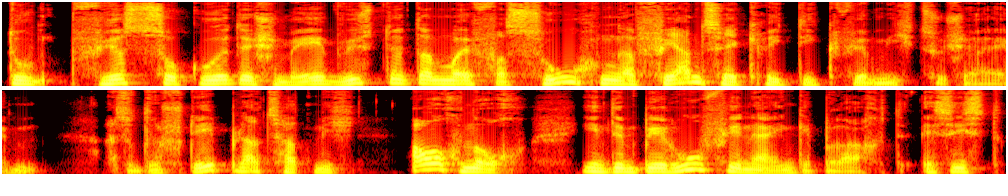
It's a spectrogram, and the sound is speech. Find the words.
du führst so gute Schmäh, willst nicht einmal versuchen, eine Fernsehkritik für mich zu schreiben? Also der Stehplatz hat mich auch noch in den Beruf hineingebracht. Es ist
